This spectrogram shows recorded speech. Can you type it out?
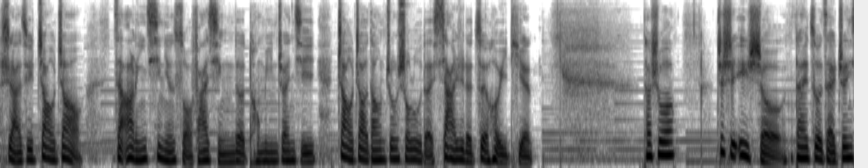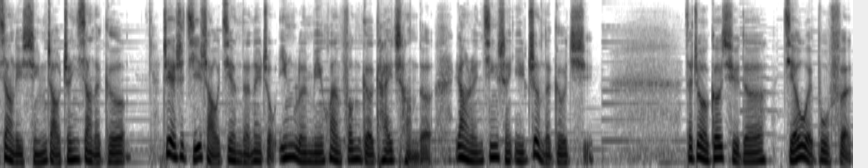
是来自于赵照在二零一七年所发行的同名专辑《赵照》当中收录的《夏日的最后一天》。他说。这是一首呆坐在真相里寻找真相的歌，这也是极少见的那种英伦迷幻风格开场的，让人精神一振的歌曲。在这首歌曲的结尾部分，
